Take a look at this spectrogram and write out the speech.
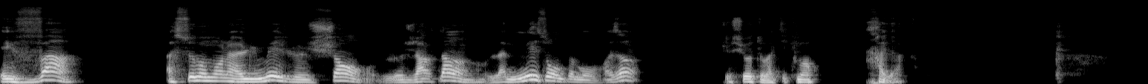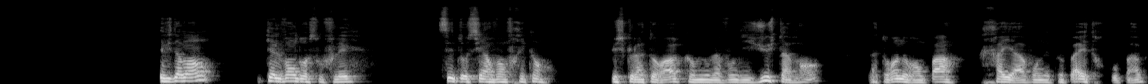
et va à ce moment-là allumer le champ, le jardin, la maison de mon voisin, je suis automatiquement chayav. Évidemment, quel vent doit souffler? C'est aussi un vent fréquent, puisque la Torah, comme nous l'avons dit juste avant, la Torah ne rend pas on ne peut pas être coupable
